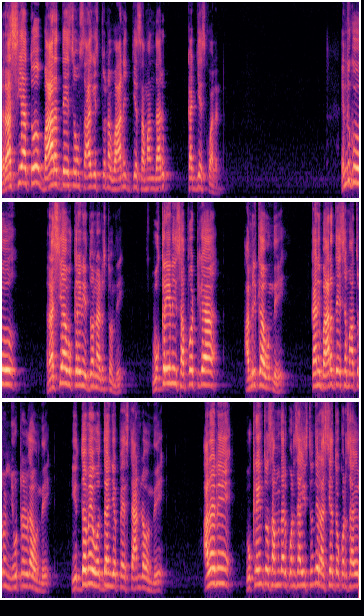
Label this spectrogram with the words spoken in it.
రష్యాతో భారతదేశం సాగిస్తున్న వాణిజ్య సంబంధాలు కట్ చేసుకోవాలంట. ఎందుకు? రష్యా ఉక్రెయిన్ యుద్ధం నడుస్తుంది. ఉక్రెయిన్కి సపోర్ట్గా అమెరికా ఉంది కానీ భారతదేశం మాత్రం న్యూట్రల్గా ఉంది. యుద్ధమే వద్దని చెప్పే స్టాండ్లో ఉంది. అలానే ఉక్రెయిన్తో సంబంధాలు కొనసాగిస్తుంది రష్యాతో కొనసాగి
